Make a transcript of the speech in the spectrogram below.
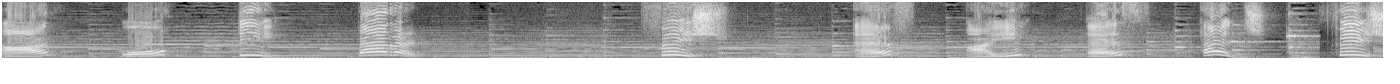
R. O. T. Parrot. Fish. F. I. S. H. Fish.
